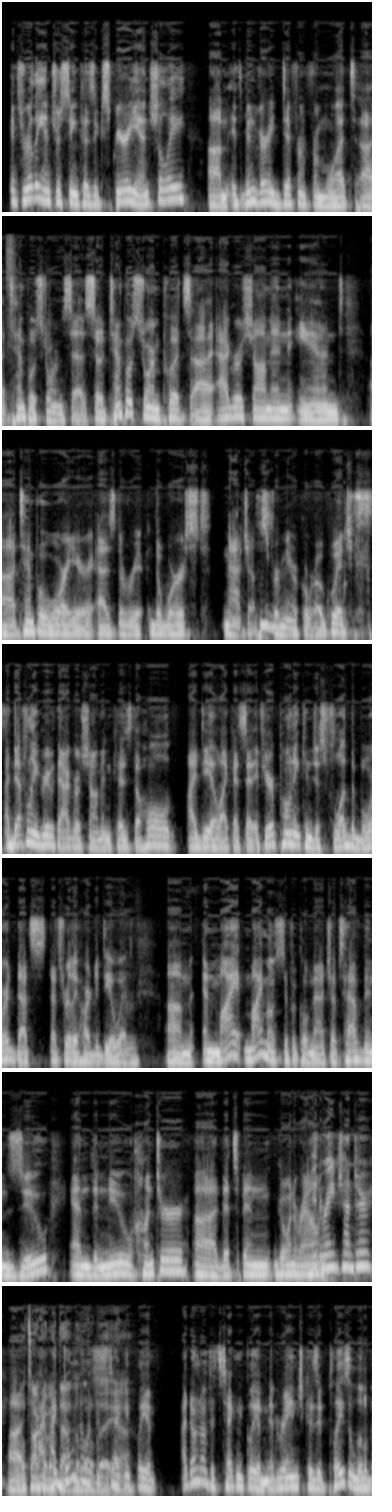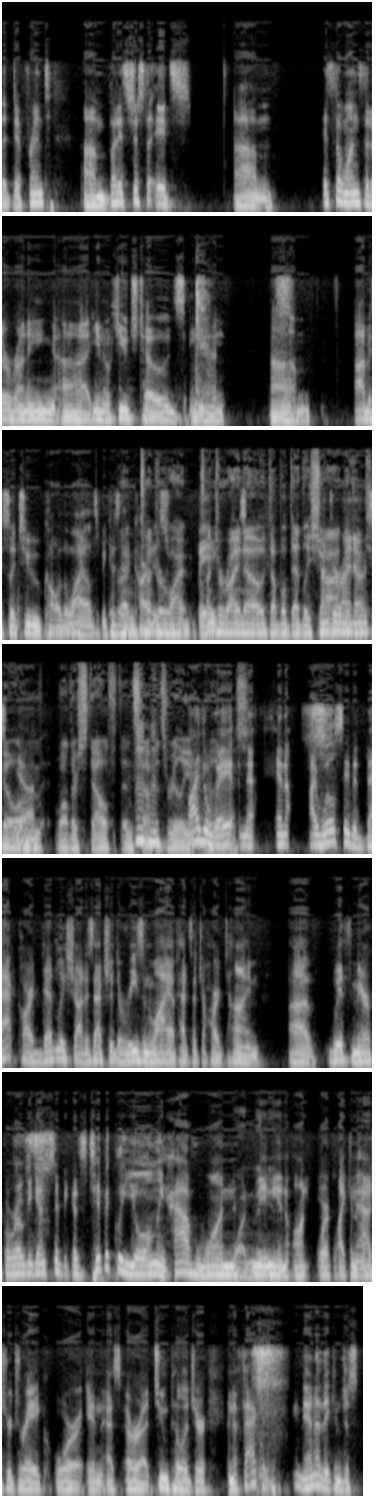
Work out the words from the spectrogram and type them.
It's really interesting because experientially, um, it's been very different from what uh, Tempo Storm says. So Tempo Storm puts uh, Aggro Shaman and uh, Tempo Warrior as the re- the worst matchups for Miracle Rogue, which I definitely agree with Aggro Shaman because the whole idea, like I said, if your opponent can just flood the board, that's that's really hard to deal with. Um, and my my most difficult matchups have been Zoo and the new Hunter uh, that's been going around. Mid range hunter. Uh, We'll talk I- about I, that don't in a know little if it's bit, yeah. Technically, a, I don't know if it's technically a mid range because it plays a little bit different. Um, but it's just the- it's um, it's the ones that are running, uh, you know, huge toads and um, obviously two Call of the Wilds because Run that card Tundra, is Wi- Tundra Rhino, double deadly shot. Tundra you can Rhinos, kill yeah. them while they're stealthed and stuff. It's really. By the really way, nice. na- and I will say that that card, Deadly Shot, is actually the reason why I've had such a hard time uh, with Miracle Rogue against it because typically you'll only have one, One minion. minion. on board, like an Azure Drake or an S or a Tomb Pillager, and the fact that for three mana they can just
